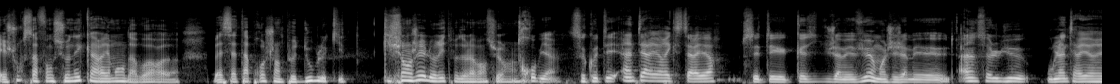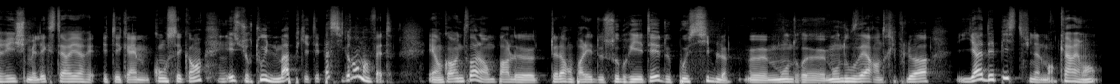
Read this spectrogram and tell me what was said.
Et je trouve que ça fonctionnait carrément d'avoir euh, bah, cette approche un peu double qui, qui changeait le rythme de l'aventure. hein. Trop bien. Ce côté intérieur-extérieur, c'était quasi du jamais vu. hein. Moi, j'ai jamais un seul lieu où l'intérieur est riche, mais l'extérieur était quand même conséquent, Mm. et surtout une map qui était pas si grande en fait. Et encore une fois, là, on parle tout à l'heure, on parlait de sobriété, de possible euh, monde euh, monde ouvert en triple A. Il y a des pistes finalement. Carrément.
